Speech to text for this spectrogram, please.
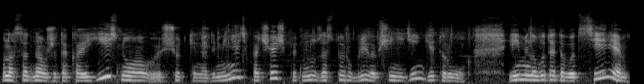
У нас одна уже такая есть, но щетки надо менять почаще. Ну, за 100 рублей вообще не деньги, это рок. И именно вот эта вот серия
